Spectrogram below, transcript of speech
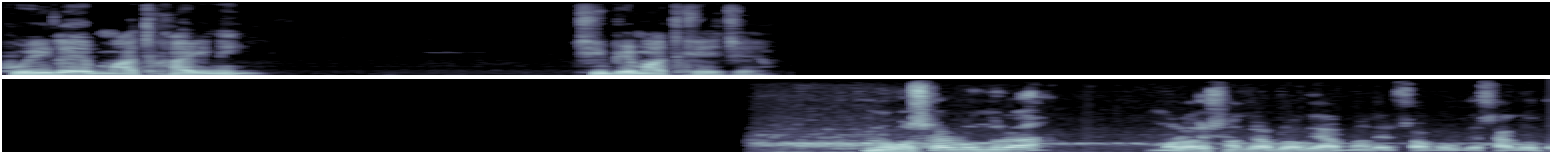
হুইলে মাছ খাইনি, ছিপে মাছ খেয়েছে। নমস্কার বন্ধুরা, মলয় সন্ধ্যা ব্লগে আপনাদের সকলকে স্বাগত।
